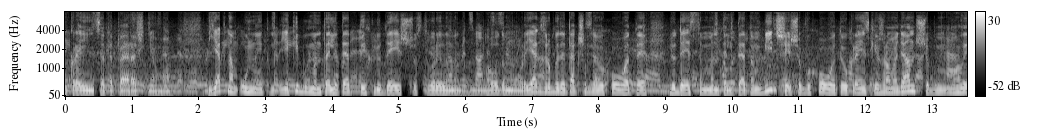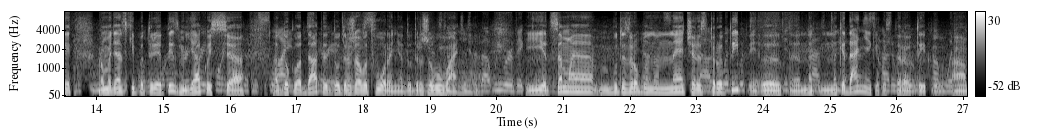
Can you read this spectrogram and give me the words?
українця теперішнього. Як нам уникнути, який був менталітет тих людей, що створили голодомор? Як зробити так, щоб не виховувати людей з цим менталітетом більше, і щоб виховувати українських громадян, щоб могли громадянський патріотизм якось е, докладати до державотворення, до державування. І це має бути зроблено не через стереотипи, е, на- накидання якихось стереотипів, а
